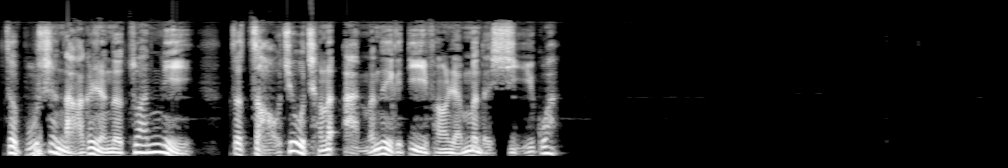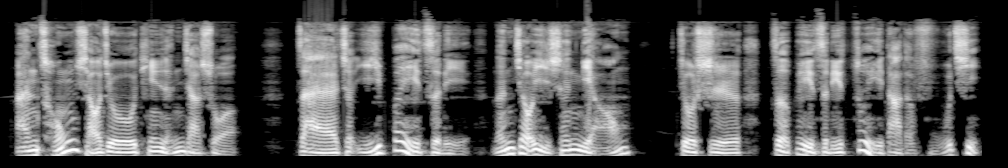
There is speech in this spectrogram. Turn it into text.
这不是哪个人的专利，这早就成了俺们那个地方人们的习惯。俺从小就听人家说，在这一辈子里能叫一声娘，就是这辈子里最大的福气，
